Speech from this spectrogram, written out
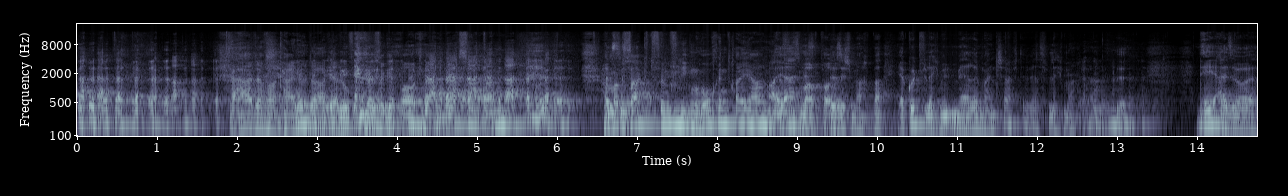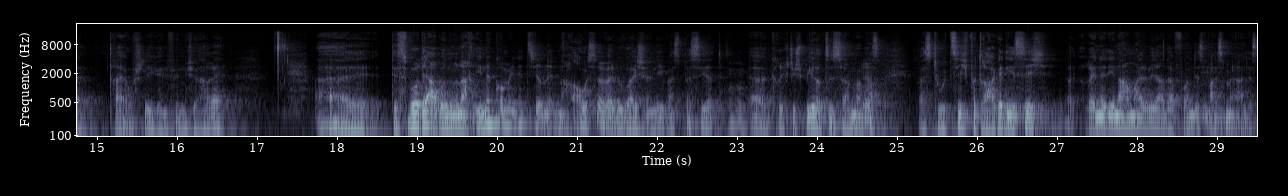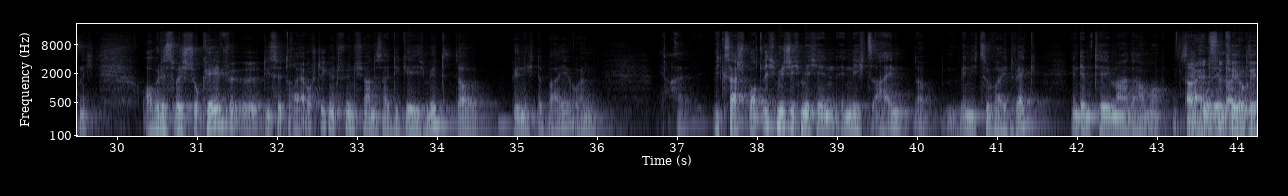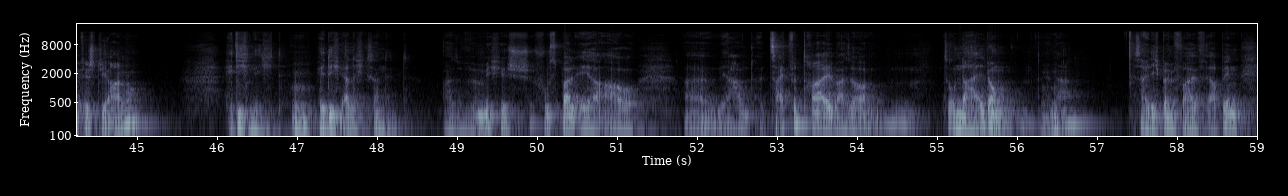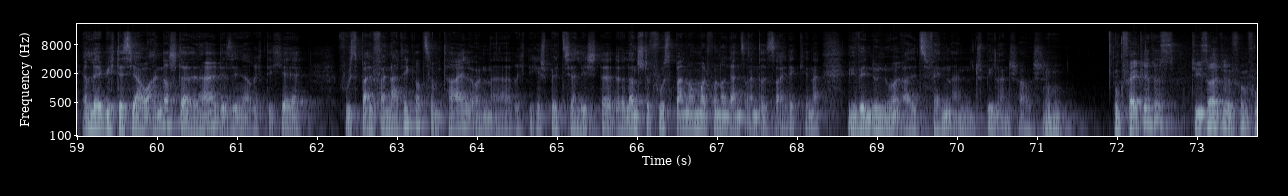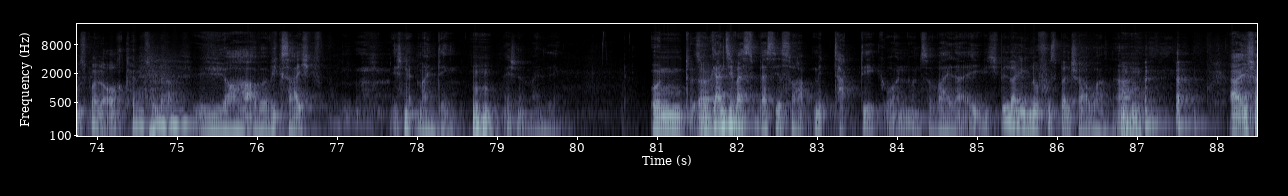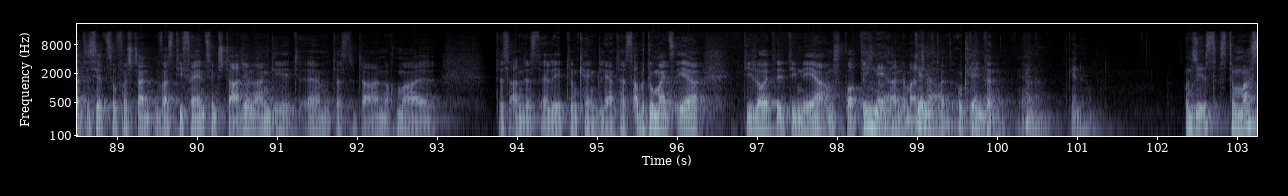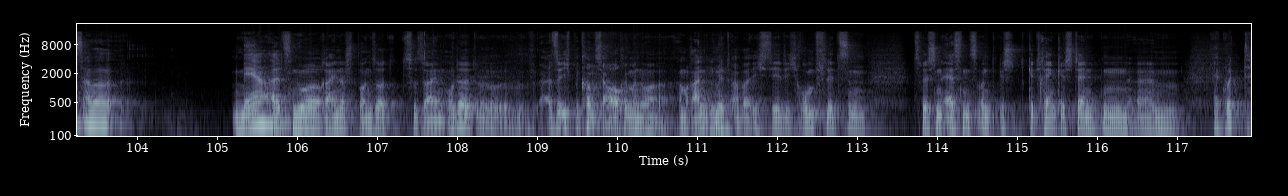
da war keiner da, der Luftschlösser gebaut hat. dann haben wir gesagt, fünf liegen hoch in drei Jahren. Ah, das ja, ist machbar. Das, das, ist machbar. Ja gut, vielleicht mit mehreren Mannschaften wäre es vielleicht machbar. nee, also drei Aufstiege in fünf Jahren. Äh, das wurde aber nur nach innen kommuniziert, nicht nach außen, weil du weißt ja nie, was passiert. Mhm. Äh, kriegst die Spieler zusammen, ja. was, was tut sich, vertrage die sich, rennen die nach einem halben Jahr davon, das mhm. weiß man alles nicht. Aber das ist okay für äh, diese drei Aufstiege in fünf Jahren, das heißt, die gehe ich mit, da bin ich dabei und ja, wie gesagt, sportlich mische ich mich in, in nichts ein, da bin ich zu weit weg in dem Thema, da haben wir sehr ah, Hättest du theoretisch die Ahnung? Hätte ich nicht. Mhm. Hätte ich ehrlich gesagt nicht. Also für mich ist Fußball eher auch äh, ja, Zeitvertreib, also mm, zur Unterhaltung. Mhm. Ne? Seit ich beim VfR bin, erlebe ich das ja auch anders. Ne? Das sind ja richtige Fußballfanatiker zum Teil und äh, richtige Spezialisten. Da lernst du Fußball nochmal von einer ganz anderen Seite kennen, wie wenn du nur als Fan ein Spiel anschaust. Mhm. Und gefällt dir das, die Seite vom Fußball auch kennenzulernen? Ja, aber wie gesagt, ich, ist nicht mein Ding. Mhm. Ist nicht mein Ding. Und, so äh, Ganze, was, was ihr so habt mit Taktik und, und so weiter. Ich will eigentlich nur Fußball schauen. Ja? Mhm. ah, ich hatte es jetzt so verstanden, was die Fans im Stadion angeht, ähm, dass du da nochmal das anders erlebt und kennengelernt hast. Aber du meinst eher die Leute, die näher am Sportlichen näher, und an der Mannschaft genau, sind. Okay, genau, dann. Ja. Genau, genau. Und wie ist es? Du machst aber mehr als nur reiner Sponsor zu sein, oder? Also ich bekomme es ja auch immer nur am Rand mhm. mit, aber ich sehe dich rumflitzen zwischen Essens- und Getränkeständen. Ähm, ja gut.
